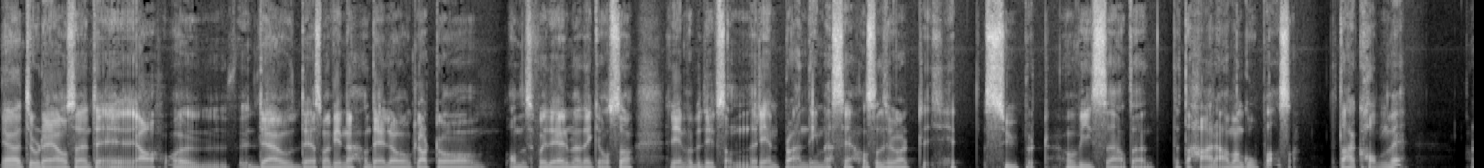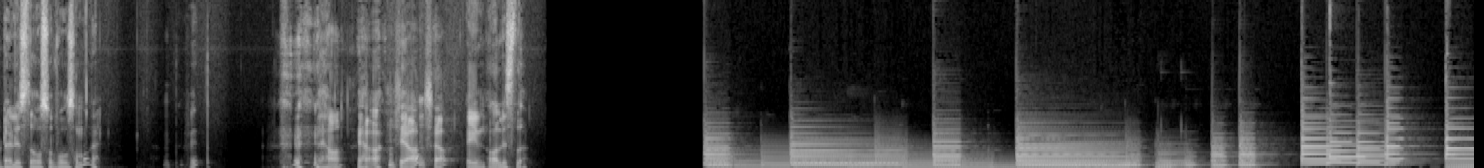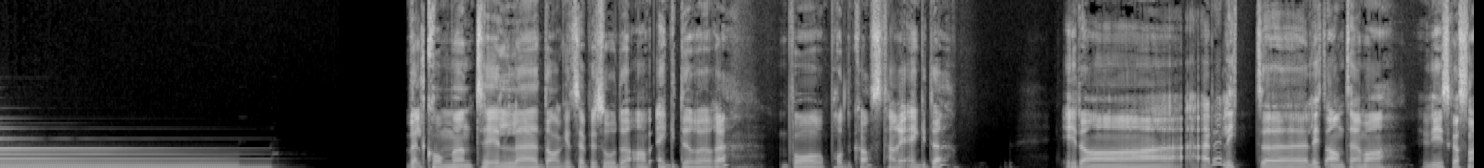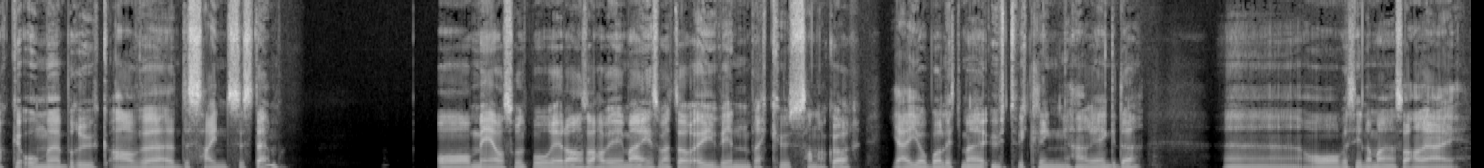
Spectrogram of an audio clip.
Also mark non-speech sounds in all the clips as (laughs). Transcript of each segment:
Jeg tror det også. Ja, det er jo det som er fine. Å dele og klart og andre skal få ideer, men jeg tenker også rent for bedrift, sånn rent brandingmessig. Altså, det tror jeg har vært helt supert å vise at det, dette her er man god på, altså. Dette her kan vi. Har dere lyst til å også få sånn, eller? Fint. Ja. (laughs) ja, ja, ja. Øyvind har lyst til det. Velkommen til eh, dagens episode av Egderøret, vår podkast her i Egde. I dag er det litt, eh, litt annet tema. Vi skal snakke om eh, bruk av designsystem. Og med oss rundt bordet i dag så har vi meg, som heter Øyvind Brekkhus Sandaker. Jeg jobber litt med utvikling her i Egde. Og ved siden av meg så har jeg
